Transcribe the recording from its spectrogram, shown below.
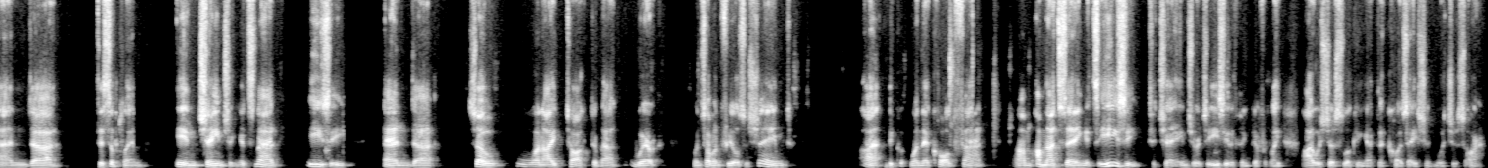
and uh, discipline in changing. It's not easy. And uh, so when I talked about where, when someone feels ashamed, uh, because, when they're called fat, um, I'm not saying it's easy to change or it's easy to think differently. I was just looking at the causation, which is our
